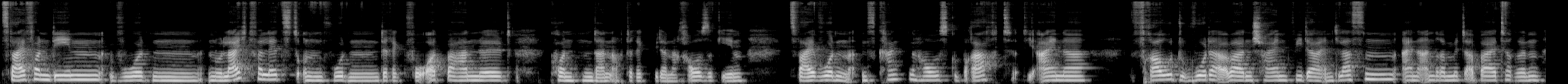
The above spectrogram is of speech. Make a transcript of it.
Zwei von denen wurden nur leicht verletzt und wurden direkt vor Ort behandelt, konnten dann auch direkt wieder nach Hause gehen. Zwei wurden ins Krankenhaus gebracht. Die eine Frau wurde aber anscheinend wieder entlassen. Eine andere Mitarbeiterin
